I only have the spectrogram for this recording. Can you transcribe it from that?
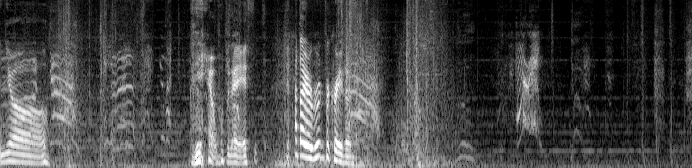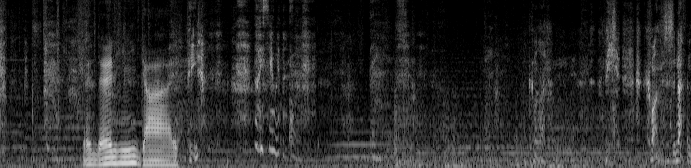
no. yeah, whoop his ass. I thought you were rooting for Kraven. And then he died. Pete, Please stay with us. come on. Pete, come on, this is nothing.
